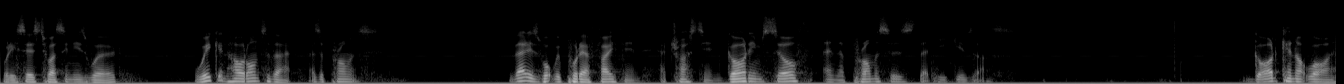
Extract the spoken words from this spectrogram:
what He says to us in His Word, we can hold on to that as a promise. That is what we put our faith in, our trust in God Himself and the promises that He gives us. God cannot lie.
